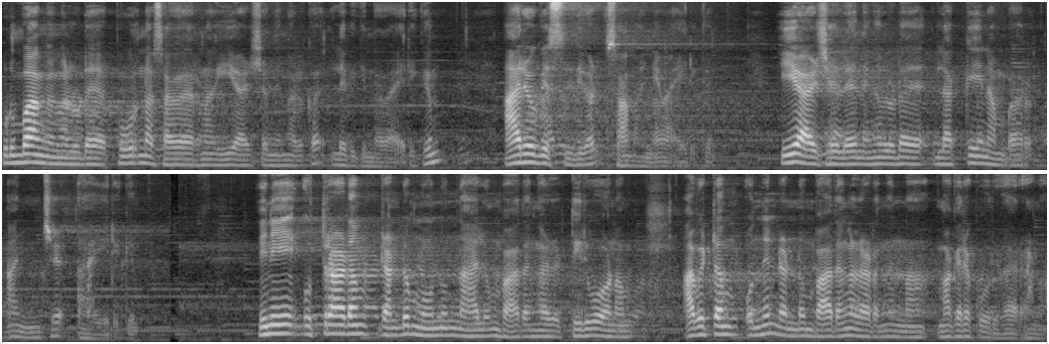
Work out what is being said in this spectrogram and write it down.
കുടുംബാംഗങ്ങളുടെ പൂർണ സഹകരണം ഈ ആഴ്ച നിങ്ങൾക്ക് ലഭിക്കുന്നതായിരിക്കും. ആരോഗ്യസ്ഥിതികൾ സാമാന്യമായിരിക്കും. ഈ ആഴ്ചയിലെ നിങ്ങളുടെ ലക്കി നമ്പർ അഞ്ച് ആയിരിക്കും. ഇനി ഉത്രാടം രണ്ടും മൂന്നും നാലും പാദങ്ങൾ തിരുവോണം അവിട്ടം ഒന്നും രണ്ടും പാദങ്ങൾ അടങ്ങുന്ന മകരക്കൂറുകാരാണ്.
